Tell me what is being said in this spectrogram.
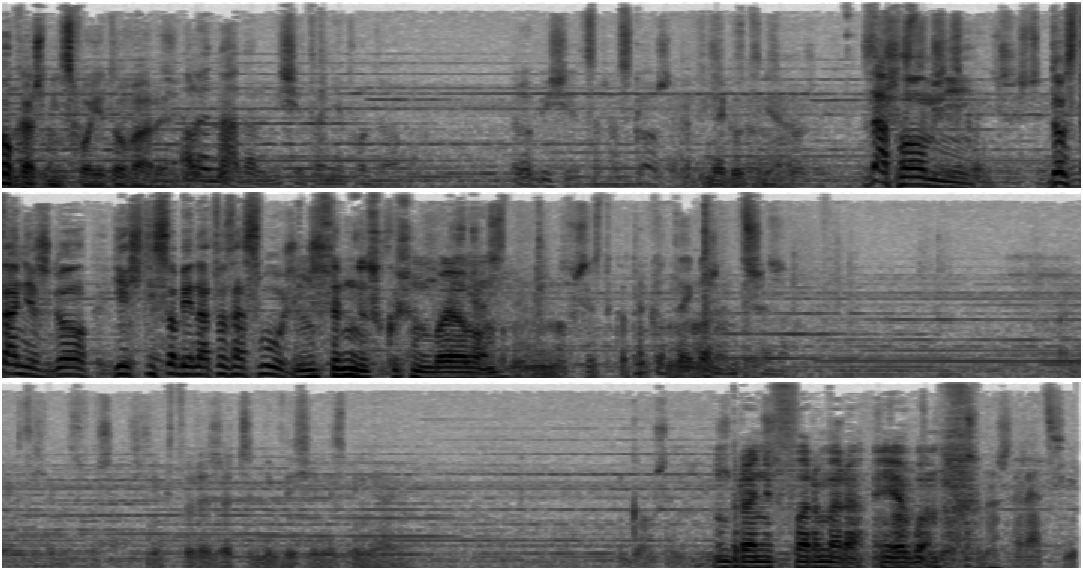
Pokaż mi swoje towary. Ale nadal mi się to nie podoba. Robi się coraz gorzej. Pewnego dnia Zapomnij. Dostaniesz go, jeśli sobie na to zasłużysz. Następny z kuszą bojową. Mimo wszystko tylko tego nam trzeba. Rzeczy nigdy się nie zmieniają. Gorzej już. Ubranie w farmera. Jebłem. Masz rację.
